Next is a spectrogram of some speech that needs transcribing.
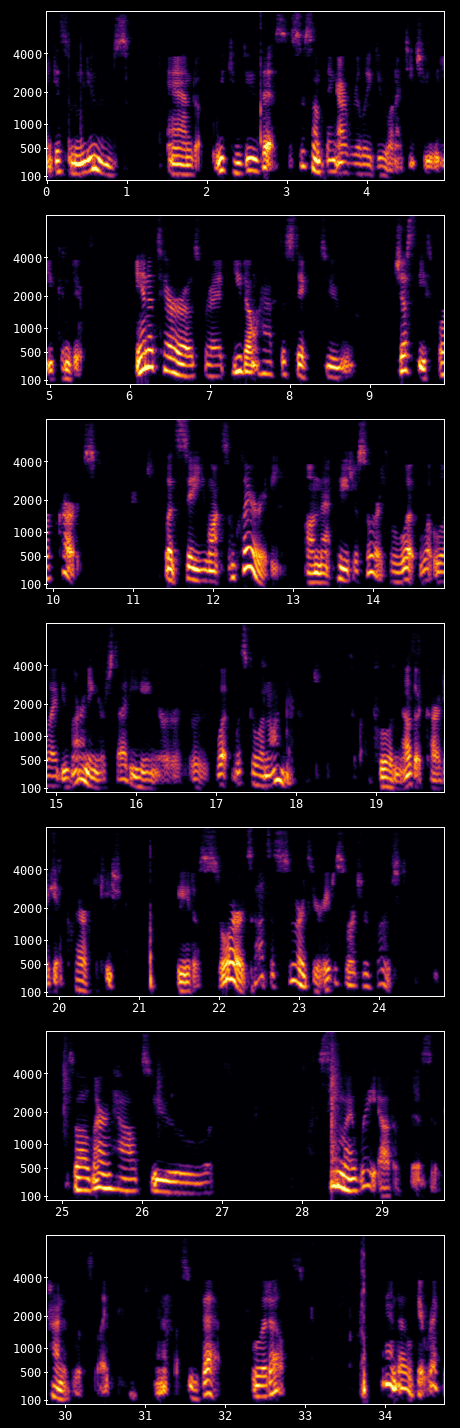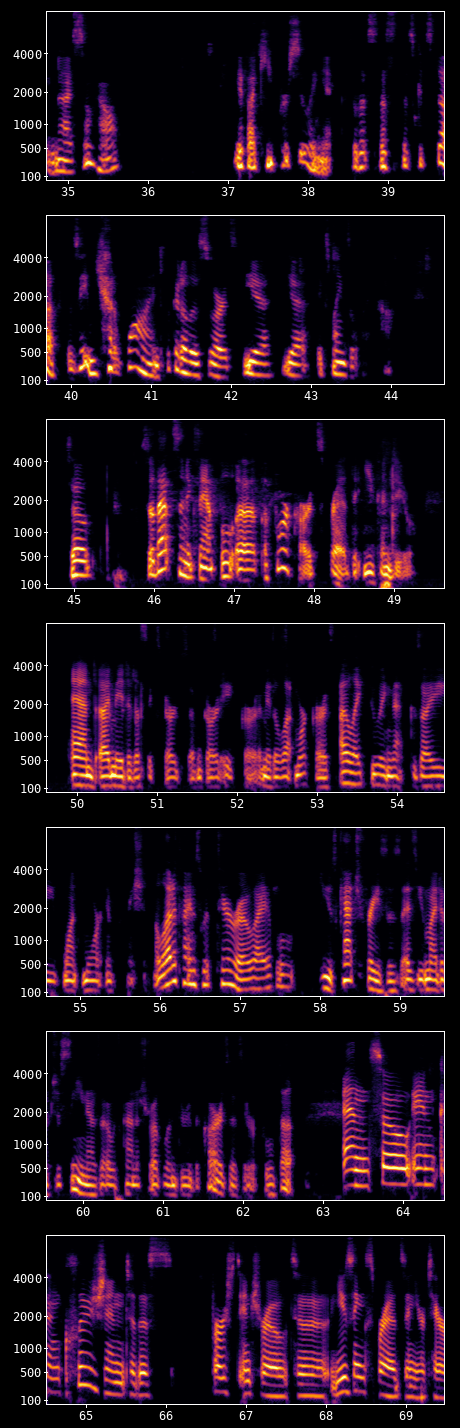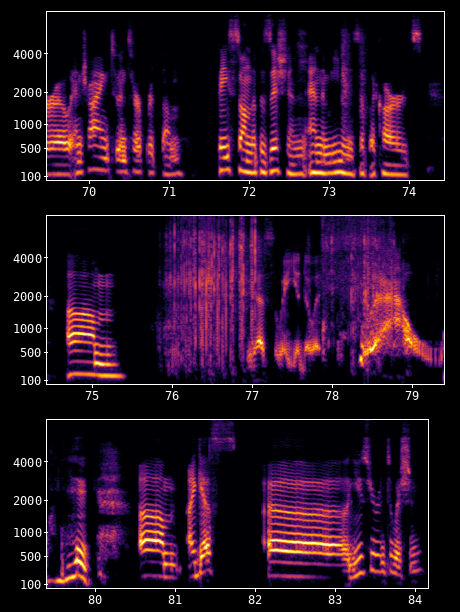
I get some news. And we can do this. This is something I really do want to teach you that you can do. In a tarot spread, you don't have to stick to just these four cards. Let's say you want some clarity on that page of swords. Well, what, what will I be learning or studying or, or what, what's going on there? So I'll pull another card to get clarification. Eight of Swords. Lots of swords here. Eight of Swords reversed. So I'll learn how to see my way out of this, it kind of looks like. And if I see that, what else? And I will get recognized somehow if I keep pursuing it. So that's that's that's good stuff. Because hey, we got a wand. Look at all those swords. Yeah, yeah, explains a lot. So so that's an example of a four card spread that you can do. And I made it a six card, seven card, eight card. I made a lot more cards. I like doing that because I want more information. A lot of times with tarot, I will use catchphrases, as you might have just seen as I was kind of struggling through the cards as they were pulled up. And so, in conclusion to this first intro to using spreads in your tarot and trying to interpret them based on the position and the meanings of the cards, um, that's the way you do it. Wow. um, I guess uh, use your intuition.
